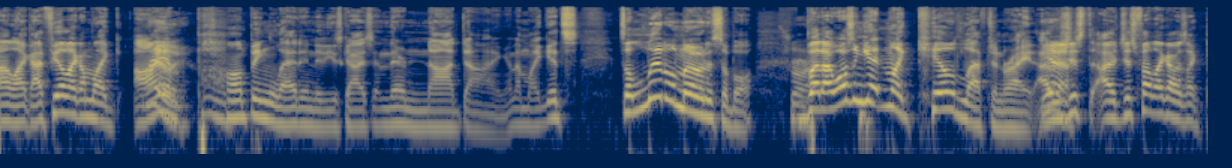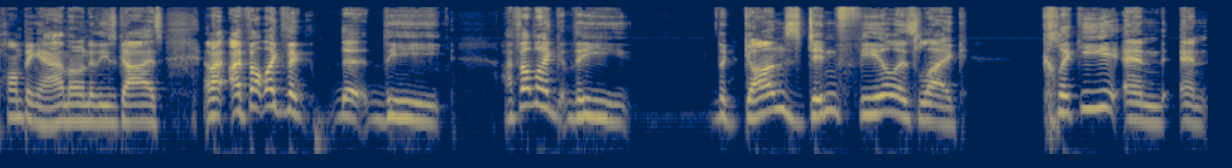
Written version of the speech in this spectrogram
I like I feel like I'm like I am Really? Hmm. pumping lead into these guys and they're not dying. And I'm like it's it's a little noticeable. Sure. But I wasn't getting like killed left and right. I was just I just felt like I was like pumping ammo into these guys. And I, I felt like the the the I felt like the the guns didn't feel as like clicky and and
